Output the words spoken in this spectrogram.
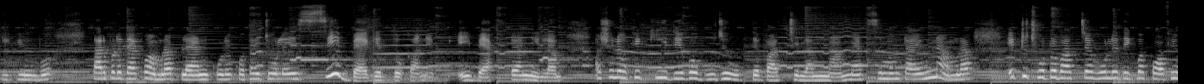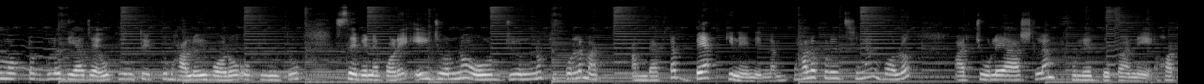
কি কিনবো। তারপরে দেখো আমরা প্ল্যান করে কোথায় চলে এসেছি? ব্যাগের দোকানে। এই ব্যাগটা নিলাম। আসলে ওকে কি দেব বুঝে উঠতে পারছিলাম না। ম্যাক্সিমাম টাইম না আমরা একটু ছোট বাচ্চা হলে দেখবা কফি মকটকগুলো দেওয়া যায়। ও কিন্তু একটু ভালোই বড়, ও কিন্তু সেভেনে পড়ে। এই জন্য ওর জন্য কি করলাম? আমরা একটা ব্যাগ কিনে নিলাম। ভালো করেছি না বলো? আর চলে আসলাম ফুলের দোকানে। হট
